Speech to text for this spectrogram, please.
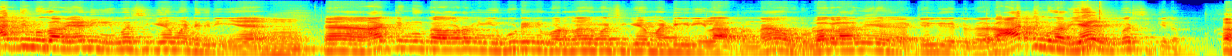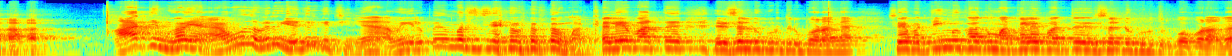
அதிமுகவை ஏன் நீங்க விமர்சிக்கவே மாட்டேங்கிறீங்க. அதிமுகவோட நீங்க கூட்டணி போறதுனால விமர்சிக்கவே மாட்டேங்கிறீங்களா அப்படின்னா ஒரு உலகளாவிய கேள்வி கேட்டிருக்காரு. அதிமுகவை ஏன் விமர்சிக்கணும்? அதிமுக அவங்க வெறும் எதிர்க்கட்சிங்க? அவங்கள போய் விமர்சிச்சு மக்களே பார்த்து ரிசல்ட் கொடுத்துட்டு போறாங்க. சரி அப்போ திமுகவுக்கு மக்களே பார்த்து ரிசல்ட் கொடுத்துட்டு போக போறாங்க.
